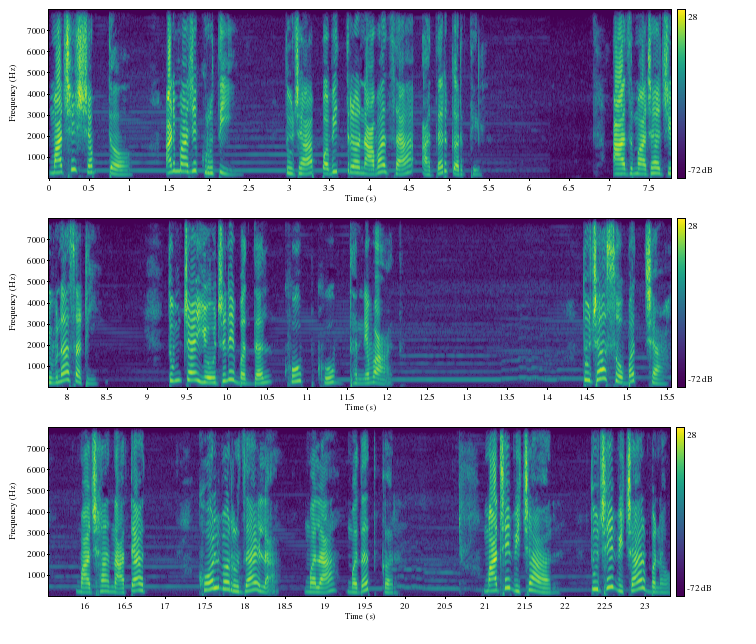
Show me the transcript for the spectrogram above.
माझे शब्द आणि माझी कृती तुझ्या पवित्र नावाचा आदर करतील. आज माझ्या जीवनासाठी तुमच्या योजनेबद्दल खूप खूप धन्यवाद. तुझ्यासोबतच्या माझ्या नात्यात खोलवर रुजायला मला मदत कर. माझे विचार तुझे विचार बनव.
